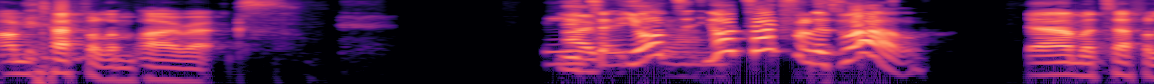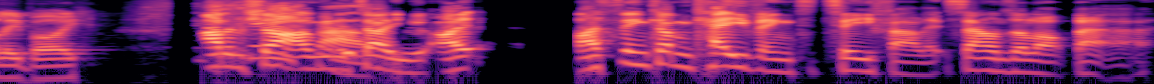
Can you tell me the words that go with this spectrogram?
I'm Tefl and Pyrex. You I- te- you're, you're Tefal as well. Yeah, I'm a Tefly boy. Adam Sharp, I'm going to tell you, I, I think I'm caving to Tefal. It sounds a lot better.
